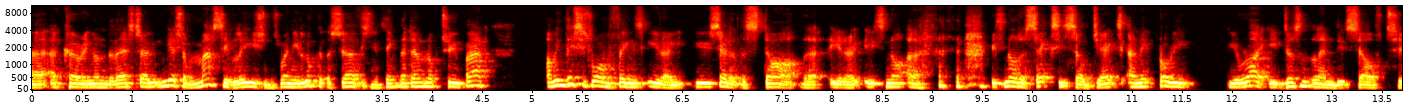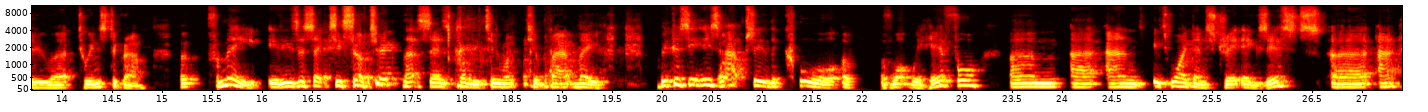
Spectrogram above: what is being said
uh, occurring under there. So you can get some massive lesions when you look at the surface and you think they don't look too bad. I mean, this is one of the things you know. You said at the start that you know it's not a it's not a sexy subject, and it probably you're right. It doesn't lend itself to uh, to Instagram. But for me, it is a sexy subject. That says probably too much about me, because it is absolutely the core of, of what we're here for um, uh, and it's why dentistry exists, uh, and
